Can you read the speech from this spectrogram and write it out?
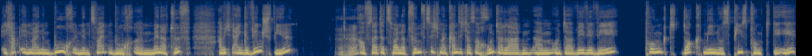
ich habe in meinem Buch, in dem zweiten Buch ähm, Männer-TÜV, habe ich ein Gewinnspiel Mhm. auf Seite 250. Man kann sich das auch runterladen ähm, unter www.doc-peace.de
